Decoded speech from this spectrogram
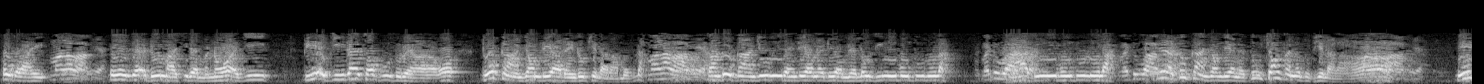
ဟုတ်ကလားဟိမှန်လားပါဗျာအဲ့ဒါအတွင်းမှာရှိတဲ့မနောအကြီးဒီအကြီးဓာတ်၆ခုဆိုတဲ့ဟာဟောဒုက္ကံကြောင့်တရားတိုင်းတို့ဖြစ်လာတာမဟုတ်လားမှန်လားပါဗျာကံဒုက္ကံကျိုးပြီးတိုင်းတရားနဲ့တရားမျက်လုံးဒီနေပုံတူလို့လားမတူပါဘူးနာဒီနေပုံတူလို့လားမတူပါဘူးအဲ့ဒါဒုက္ကံကြောင့်တရားနဲ့သူ့အကြောင်းကံနဲ့သူဖြစ်လာတာမှန်ပါဗျာဟင်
